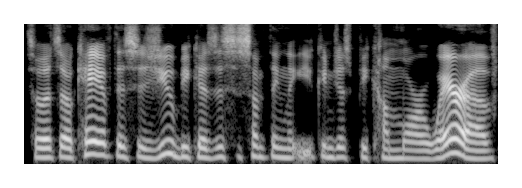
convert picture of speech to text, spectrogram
So it's okay if this is you because this is something that you can just become more aware of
